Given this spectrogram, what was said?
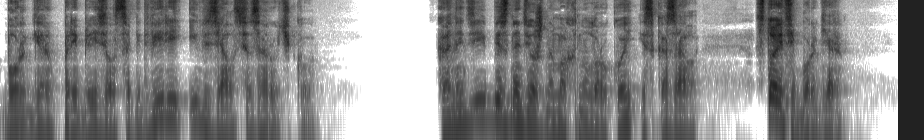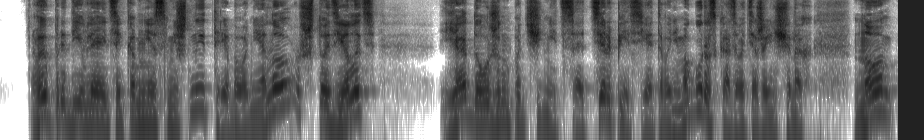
Бургер приблизился к двери и взялся за ручку. Кеннеди безнадежно махнул рукой и сказал, «Стойте, Бургер. Вы предъявляете ко мне смешные требования, но что делать? Я должен подчиниться. Терпеть я этого не могу рассказывать о женщинах, но,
